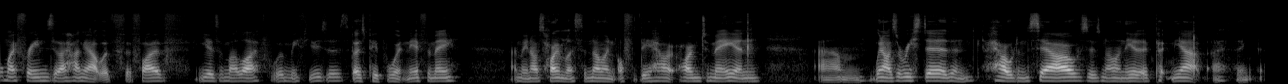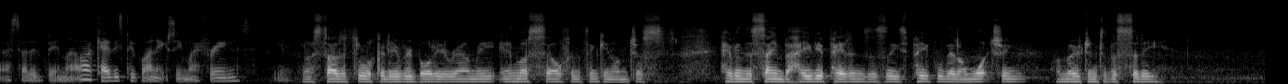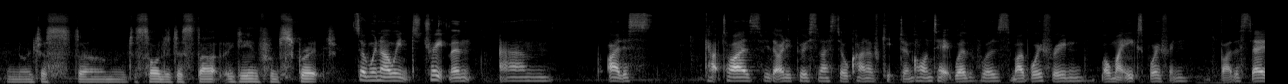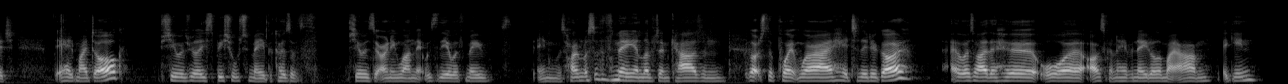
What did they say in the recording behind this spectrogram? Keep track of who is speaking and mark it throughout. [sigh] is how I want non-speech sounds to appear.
Speaker 1: All my friends that I hung out with for five years of my life were meth users. Those people weren't there for me. I mean, I was homeless and no one offered their home to me and um, when I was arrested and held in cells, there's no one there to pick me up. I think I started being like, oh, okay, these people aren't actually my friends. Yeah.
Speaker 2: And I started to look at everybody around me and myself and thinking I'm just having the same behaviour patterns as these people that I'm watching. I moved into the city and I just um, decided to start again from scratch.
Speaker 1: So when I went to treatment, um, I just cut ties. The only person I still kind of kept in contact with was my boyfriend, well my ex-boyfriend by the stage that had my dog. She was really special to me because of she was the only one that was there with me and was homeless [laughs] with me and lived in cars and got to the point where I had to let her go. It was either her or I was going to have a needle in my arm again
